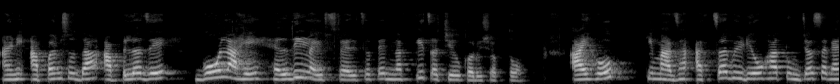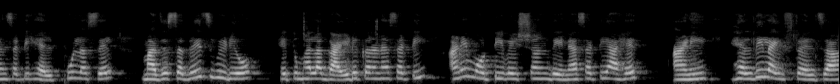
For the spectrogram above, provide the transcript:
आणि आपण सुद्धा आपलं जे गोल आहे हेल्दी लाईफस्टाईलचं ते नक्कीच अचीव करू शकतो. आय होप की माझा आजचा व्हिडिओ हा तुमच्या सगळ्यांसाठी हेल्पफुल असेल. माझे सगळेच व्हिडिओ हे तुम्हाला गाईड करण्यासाठी आणि मोटिवेशन देण्यासाठी आहेत आणि हेल्दी लाईफस्टाईलचा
